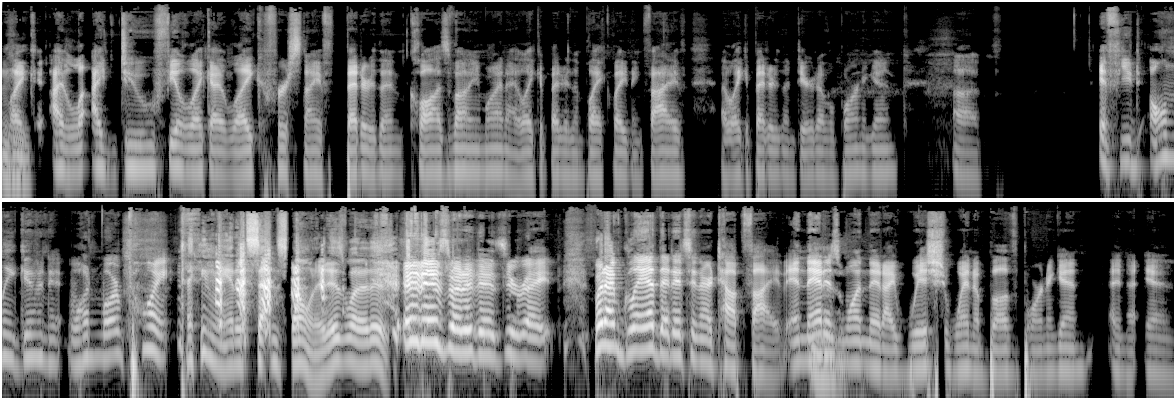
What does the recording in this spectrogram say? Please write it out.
Mhm. Like I I do feel like I like First Knife better than Klaus Volume 1. I like it better than Black Lightning 5. I like it better than Daredevil Born Again. Uh if you'd only given it one more point. Hey, man, it's set in stone. It is what it is. it is what it is. You're right. But I'm glad that it's in our top five, and that is Mhm. one that I wish went above Born Again, and and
